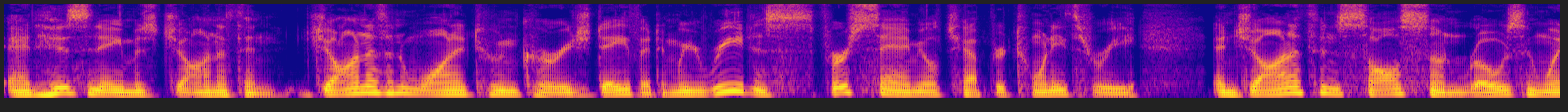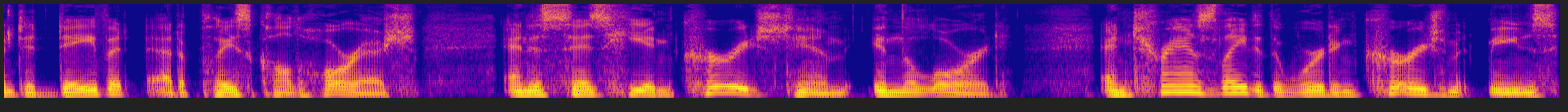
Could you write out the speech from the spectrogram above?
And his name is Jonathan. Jonathan wanted to encourage David. And we read in 1 Samuel chapter 23, and Jonathan, Saul's son, rose and went to David at a place called Horesh. And it says he encouraged him in the Lord. And translated, the word encouragement means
